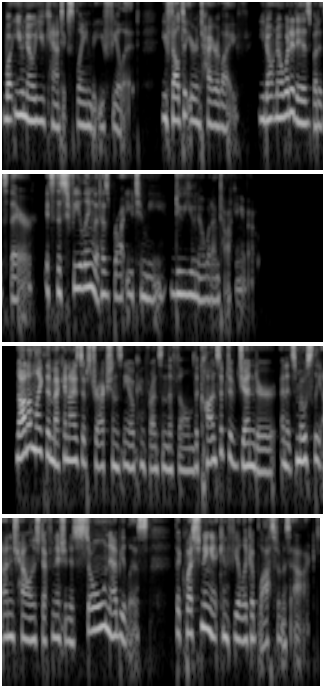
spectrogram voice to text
What you know you can't explain, but you feel it. You felt it your entire life. You don't know what it is, but it's there. It's this feeling that has brought you to me. Do you know what I'm talking about? Not unlike the mechanized abstractions Neo confronts in the film, the concept of gender and its mostly unchallenged definition is so nebulous that questioning it can feel like a blasphemous act.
